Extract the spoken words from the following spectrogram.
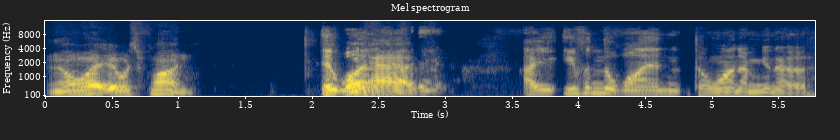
You know what? It was fun. It was. I, I even the one the one I'm gonna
